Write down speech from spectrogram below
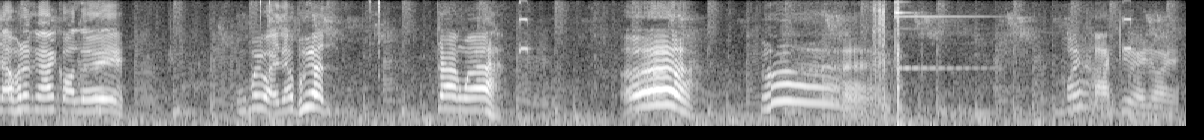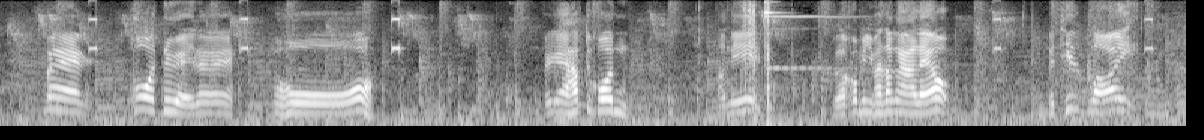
จ้างพนักงานก่อนเลย กูไม่ไหวแล้วเพื่อน จ้างมา เออเอ้ยค่อยหายเหนื่อยหน่อย แม่งโคตรเหนื่อยเลย โอ้โห เป็นไงครับทุกคน ตอนนี้เราก็มีพนักงานแล้ว เป็นที่เรียบร้อย Artlist.io.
